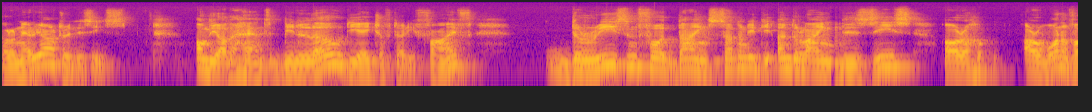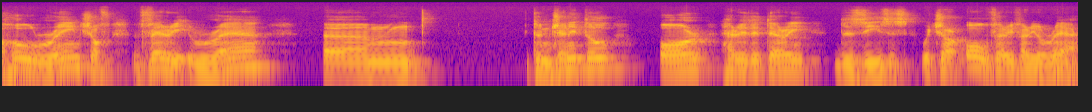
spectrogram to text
coronary artery disease. On the other hand, below the age of 35, the reason for dying suddenly, the underlying disease, are, are one of a whole range of very rare um, congenital or hereditary diseases, which are all very, very rare.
